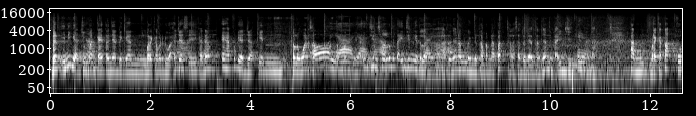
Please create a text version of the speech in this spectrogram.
dan ini nggak cuman kaitannya dengan mereka berdua aja sih kadang eh aku diajakin keluar sama Oh, teman-teman iya, minta iya, izin iya. selalu minta izin gitu lah Iya, iya. Nah, artinya kan meminta pendapat salah satu di antaranya minta izin gitu Iya. nah kan mereka takut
